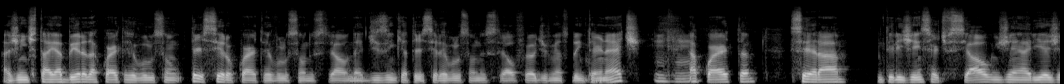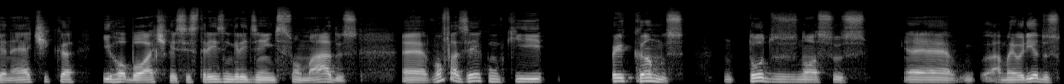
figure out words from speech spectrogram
a gente tá aí à beira da quarta revolução, terceira ou quarta revolução industrial, né? Dizem que a terceira revolução industrial foi o advento da internet. Uhum. A quarta será inteligência artificial, engenharia genética e robótica. Esses três ingredientes somados é, vão fazer com que percamos todos os nossos, é, a maioria dos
